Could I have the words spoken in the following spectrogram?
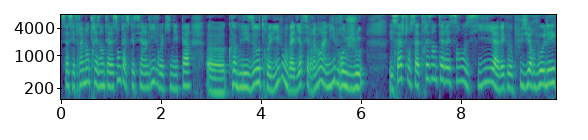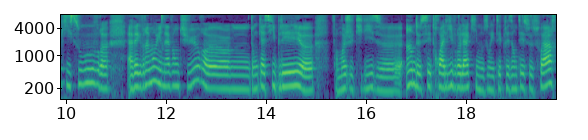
Ça, c'est vraiment très intéressant parce que c'est un livre qui n'est pas comme les autres livres, on va dire. C'est vraiment un livre-jeu. Et ça, je trouve ça très intéressant aussi, avec euh, plusieurs volets qui s'ouvrent, avec vraiment une aventure, euh, donc à cibler. Euh, enfin, moi, j'utilise un de ces trois livres-là qui nous ont été présentés ce soir,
